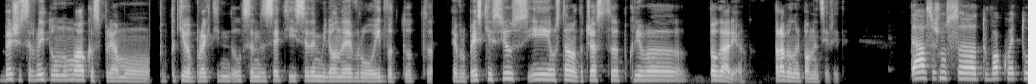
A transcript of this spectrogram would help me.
беше сравнително малка спрямо такива проекти. От 77 милиона евро идват от Европейския съюз и останалата част покрива България. Правилно ли помня цифрите? Да, всъщност това, което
